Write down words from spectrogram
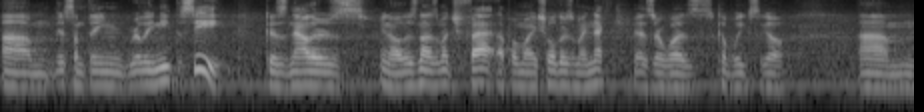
um, is something really neat to see because now there's you know there's not as much fat up on my shoulders and my neck as there was a couple weeks ago. Um,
